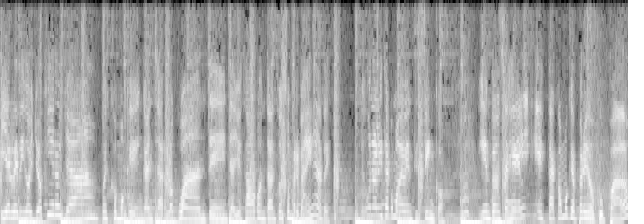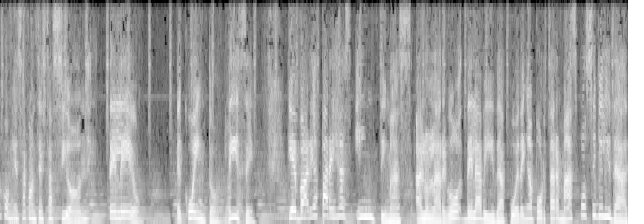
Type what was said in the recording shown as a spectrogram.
Y ella le dijo, yo quiero ya, pues como que enganchar los guantes. Ya yo he estado con tantos hombres, imagínate. Tengo una lista como de 25. Y entonces él está como que preocupado con esa contestación. Te leo. Te cuento, dice que varias parejas íntimas a lo largo de la vida pueden aportar más posibilidad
